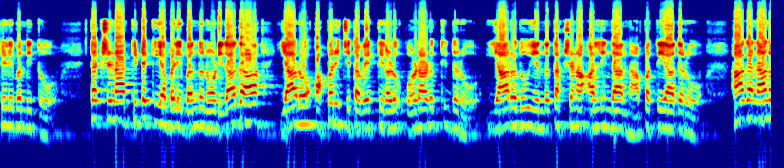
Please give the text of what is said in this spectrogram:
ಕೇಳಿಬಂದಿತು ತಕ್ಷಣ ಕಿಟಕಿಯ ಬಳಿ ಬಂದು ನೋಡಿದಾಗ ಯಾರೋ ಅಪರಿಚಿತ ವ್ಯಕ್ತಿಗಳು ಓಡಾಡುತ್ತಿದ್ದರು. ಯಾರದು ಎಂದ ತಕ್ಷಣ ಅಲ್ಲಿಂದ ನಾಪತ್ತೆಯಾದರು. ಆಗ ನಾನು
